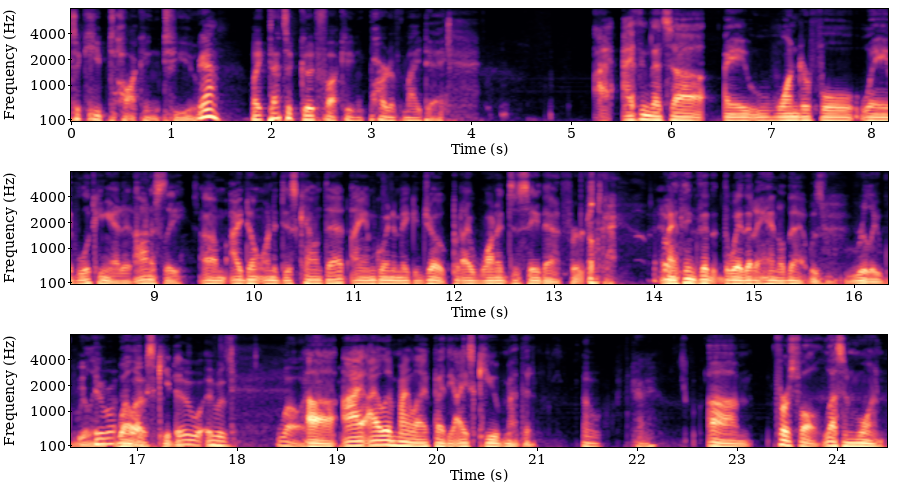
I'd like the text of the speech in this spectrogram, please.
to keep talking to you. Yeah. Like that's a good fucking part of my day. I, I think that's a, a wonderful way of looking at it, honestly. Um, I don't want to discount that. I am going to make a joke, but I wanted to say that first. Okay. And I think that the way that I handled that was really, really it well was. executed. It, it was well Uh. I, I live my life by the Ice Cube method. okay. Um, first of all, lesson one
